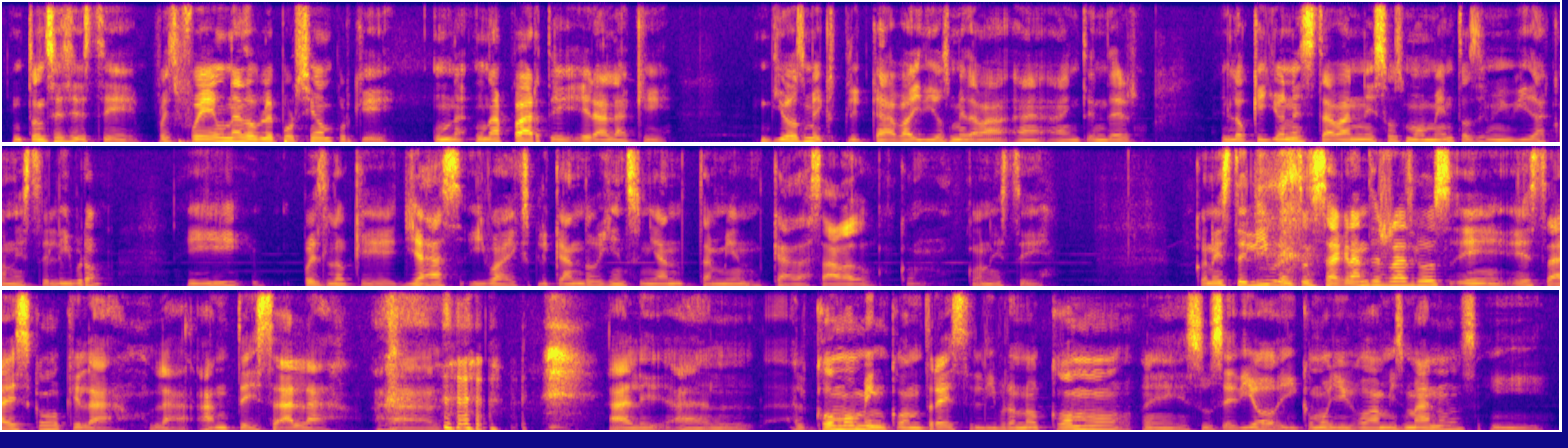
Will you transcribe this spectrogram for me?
Entonces, este, pues fue una doble porción porque una, una parte era la que Dios me explicaba y Dios me daba a, entender lo que yo necesitaba en esos momentos de mi vida con este libro y pues lo que Jazz iba explicando y enseñando también cada sábado con, con este con este libro. Entonces, a grandes rasgos, eh, esta es como que la, la antesala al, cómo me encontré este libro, ¿no? Cómo eh, sucedió y cómo llegó a mis manos. Y,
